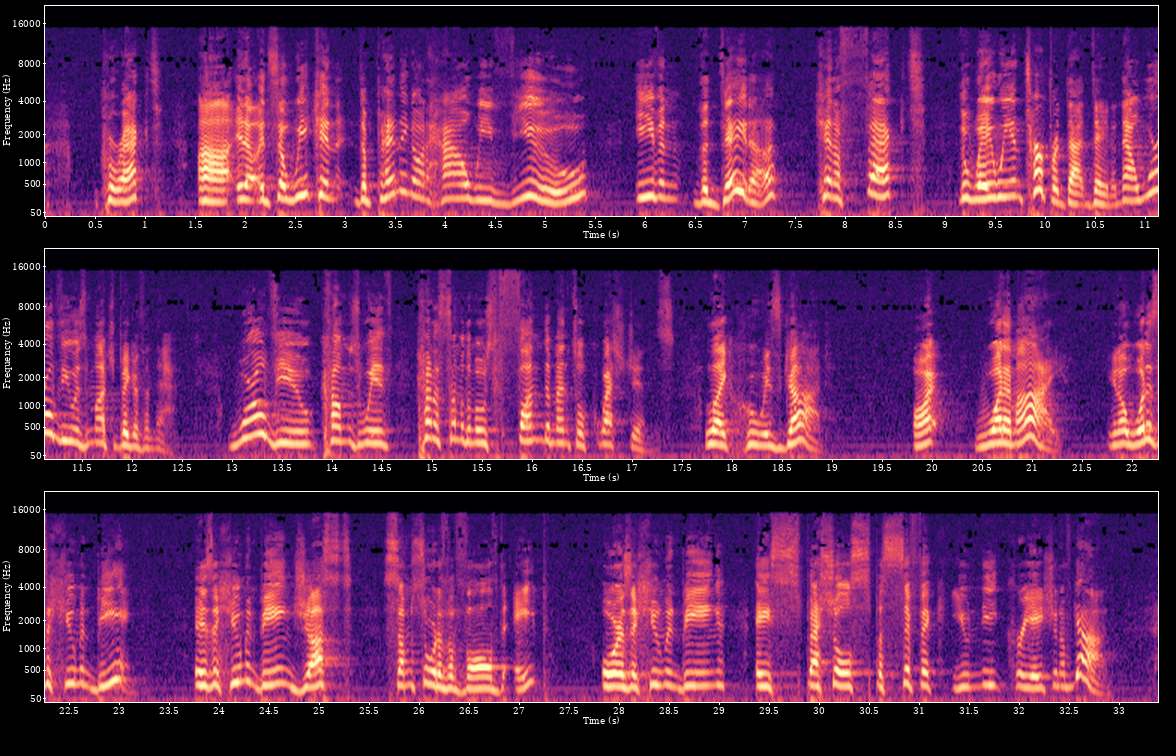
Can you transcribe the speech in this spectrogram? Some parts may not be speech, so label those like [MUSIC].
Correct? Uh, you know, and so we can, depending on how we view even the data, can affect the way we interpret that data. Now, worldview is much bigger than that. Worldview comes with kind of some of the most fundamental questions, like who is God? All right, what am I? You know, what is a human being? Is a human being just some sort of evolved ape? Or is a human being a special, specific, unique creation of God?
